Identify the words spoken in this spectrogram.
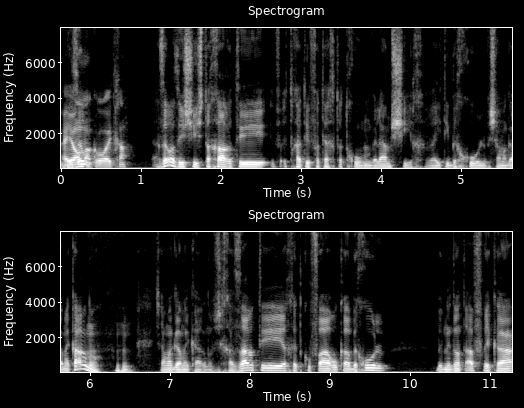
היום מה קורה איתך? אז זהו, אז כשהשתחררתי, התחלתי לפתח את התחום ולהמשיך, והייתי בחו"ל, ושם גם הכרנו, שם גם הכרנו. כשחזרתי אחרי תקופה ארוכה בחו"ל, במדינות אפריקה,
